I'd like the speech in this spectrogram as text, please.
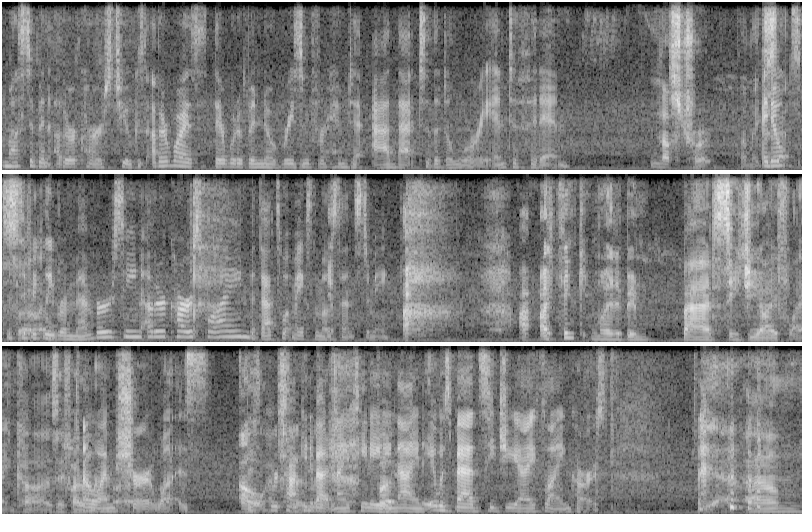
must have been other cars too, because otherwise there would have been no reason for him to add that to the DeLorean to fit in. That's true. That makes I don't sense. specifically Um, remember seeing other cars flying, but that's what makes the most sense to me. I, I think it might have been bad CGI flying cars, if I remember. Oh. I'm sure it was. Oh, we're talking about 1989. it was bad CGI flying cars. Yeah. Um,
